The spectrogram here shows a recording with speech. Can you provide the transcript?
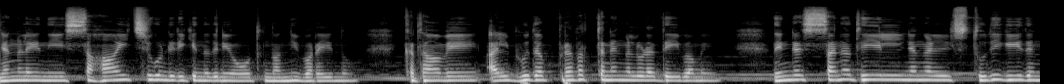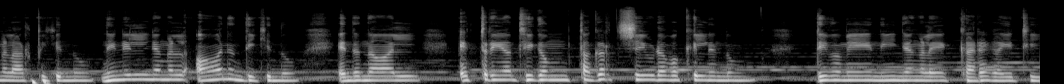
ഞങ്ങളെ നീ സഹായിച്ചു കൊണ്ടിരിക്കുന്നതിനെ ഓർത്ത് നന്ദി പറയുന്നു. കഥാവേ അത്ഭുത പ്രവർത്തനങ്ങളുടെ ദൈവമേ നിന്റെ സന്നദ്ധിയിൽ ഞങ്ങൾ സ്തുതിഗീതങ്ങൾ അർപ്പിക്കുന്നു. നിന്നിൽ ഞങ്ങൾ ആനന്ദിക്കുന്നു. എന്തെന്നാൽ എത്രയധികം തകർച്ചയുടെ വക്കിൽ നിന്നും ദൈവമേ നീ ഞങ്ങളെ കരകയറ്റി.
